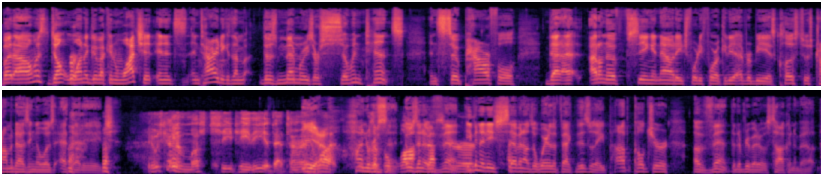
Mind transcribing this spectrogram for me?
But I almost don't want to go back and watch it in its entirety because I'm those memories are so intense and so powerful that I, I don't know if seeing it now at age 44 could ever be as close to as traumatizing as it was at that age. It was kind of must see TV at that time. Yeah, hundred percent. It was an event. Even at age seven, I was aware of the fact that this was a pop culture event that everybody was talking about.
